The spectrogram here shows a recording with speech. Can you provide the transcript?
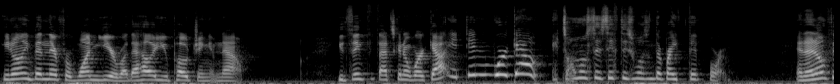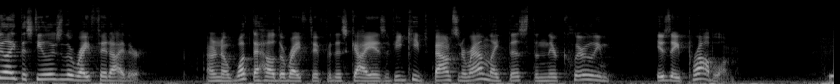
He'd only been there for one year. Why the hell are you poaching him now? You think that that's going to work out? It didn't work out. It's almost as if this wasn't the right fit for him. And I don't feel like the Steelers are the right fit either. I don't know what the hell the right fit for this guy is. If he keeps bouncing around like this, then there clearly is a problem.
